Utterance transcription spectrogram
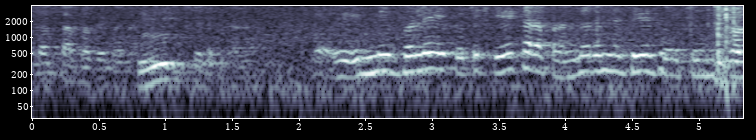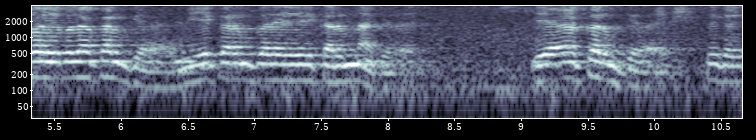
છે. એમને ભલે પોતે કે ખરા પણ અંદર એમને ભેદ હોય છે કરો એ બધા કર્મ કહેવાય. અને એ કર્મ કરે એ કર્મ ના કહેવાય. એ અકર્મ કહેવાય. શું કહે?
